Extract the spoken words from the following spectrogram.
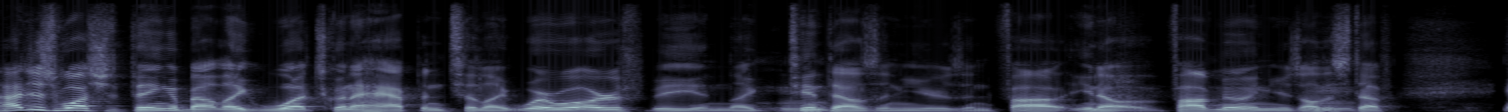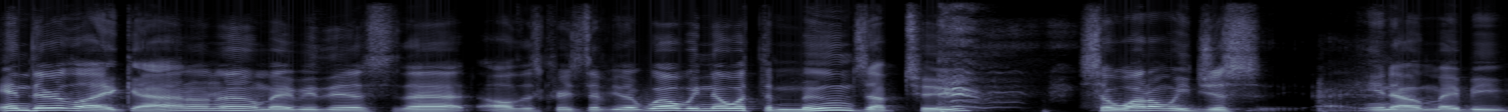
I just watched a thing about like what's going to happen to like where will Earth be in like Mm. ten thousand years and five, you know, five million years, all this Mhm. stuff. And they're like, I don't know, maybe this, that, all this crazy stuff. You're like, well, we know what the moon's up to, so why don't we just, you know, maybe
